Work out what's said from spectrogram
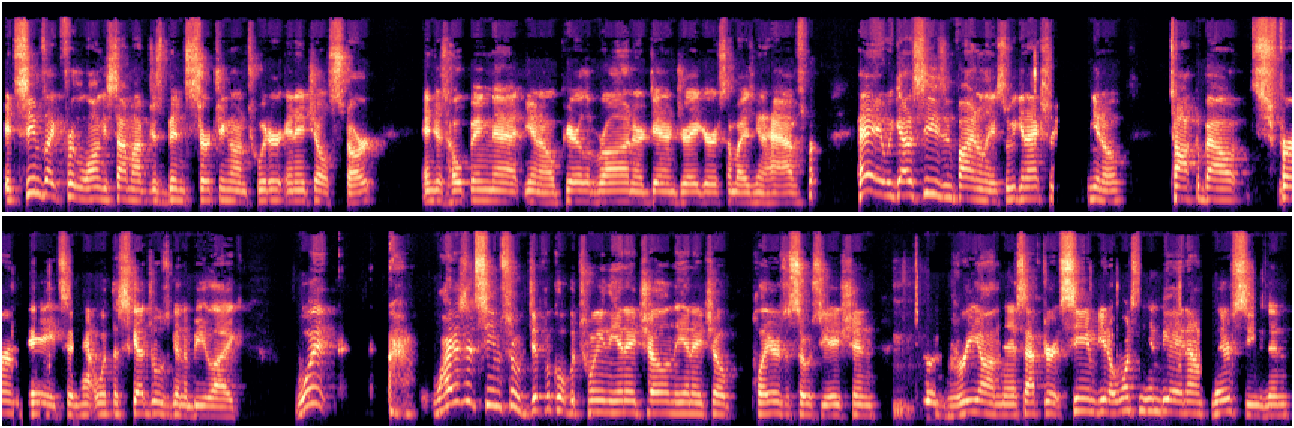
it seems like for the longest time, I've just been searching on Twitter NHL start and just hoping that, you know, Pierre LeBrun or Darren Dreger or somebody's going to have, hey, we got a season finally. So we can actually, you know, talk about firm dates and what the schedule is going to be like. What, why does it seem so difficult between the NHL and the NHL Players Association to agree on this after it seemed, you know, once the NBA announced their season,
